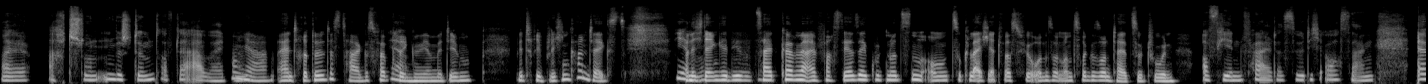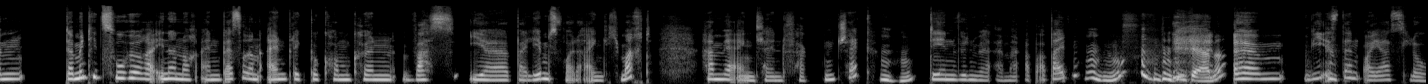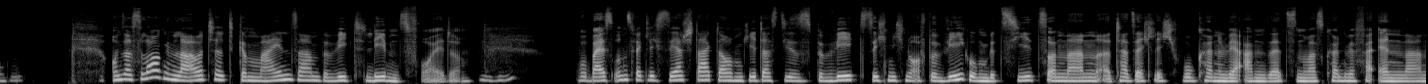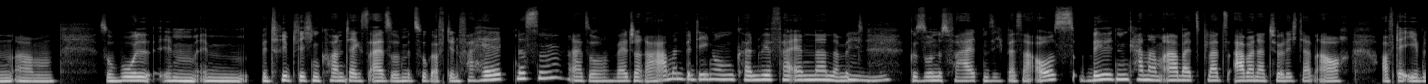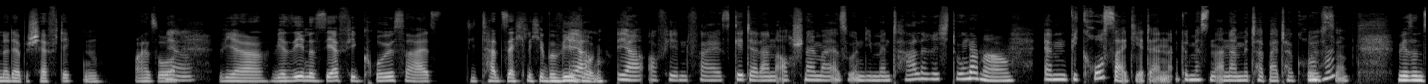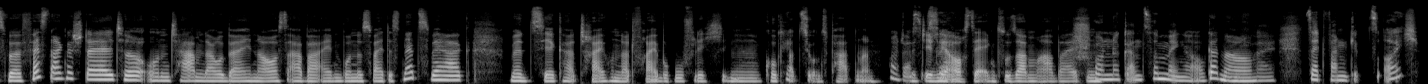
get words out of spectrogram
mal acht Stunden bestimmt auf der Arbeit. Ne? Ja, ein Drittel des Tages verbringen ja. wir mit dem betrieblichen Kontext. Ja. Und ich denke, diese Zeit können wir einfach sehr, sehr gut nutzen, um zugleich etwas für uns und unsere Gesundheit zu tun. Auf jeden Fall, das würde ich auch sagen. Ähm, damit die ZuhörerInnen noch einen besseren Einblick bekommen können, was ihr bei Lebensfreude eigentlich macht, haben wir einen kleinen Faktencheck. Mhm. Den würden wir einmal abarbeiten. Mhm. Gerne. ähm, wie ist denn euer Slogan? Unser Slogan lautet, gemeinsam bewegt Lebensfreude. Mhm. Wobei es uns wirklich sehr stark darum geht, dass dieses bewegt sich nicht nur auf Bewegung bezieht, sondern äh, tatsächlich, wo können wir ansetzen, was können wir verändern, ähm, sowohl im, im betrieblichen Kontext, also in Bezug auf den Verhältnissen, also welche Rahmenbedingungen können wir verändern, damit mhm. gesundes Verhalten sich besser ausbilden kann am Arbeitsplatz, aber natürlich dann auch auf der Ebene der Beschäftigten. Also ja. wir, wir sehen es sehr viel größer als die tatsächliche Bewegung. Ja, ja, auf jeden Fall. Es geht ja dann auch schnell mal so in die mentale Richtung. Genau. Ähm, wie groß seid ihr denn, gemessen an der Mitarbeitergröße? Mhm. Wir sind zwölf Festangestellte und haben darüber hinaus aber ein bundesweites Netzwerk mit circa 300 freiberuflichen Kooperationspartnern, okay. oh, mit denen wir auch sehr eng zusammenarbeiten. Schon eine ganze Menge auf genau. jeden Fall. Seit wann gibt's euch?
